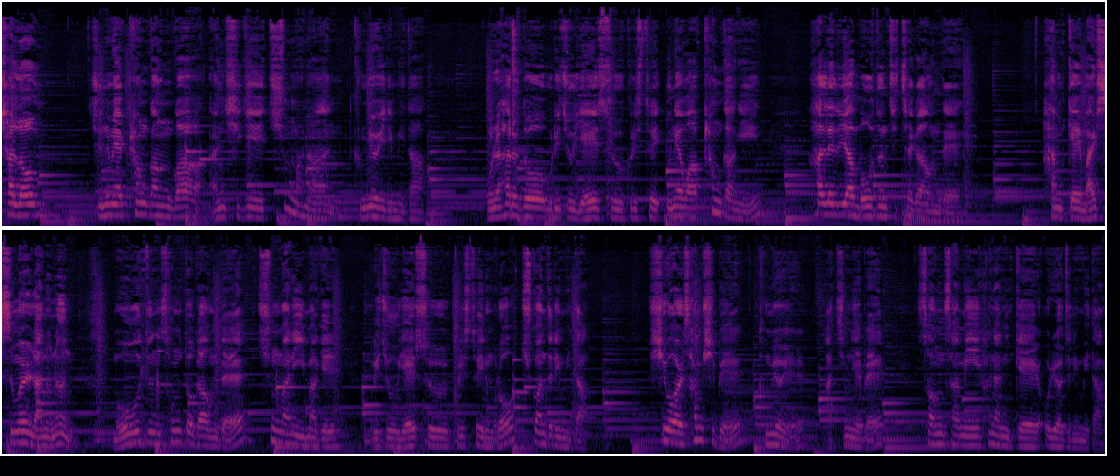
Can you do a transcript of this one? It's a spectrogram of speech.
샬롬 주님의 평강과 안식이 충만한 금요일입니다. 오늘 하루도 우리 주 예수 그리스도의 은혜와 평강이 할렐루야 모든 지체 가운데 함께 말씀을 나누는 모든 성도 가운데 충만히 임하길 우리 주 예수 그리스도 이름으로 축원드립니다. 10월 30일 금요일 아침 예배 성삼위 하나님께 올려드립니다.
